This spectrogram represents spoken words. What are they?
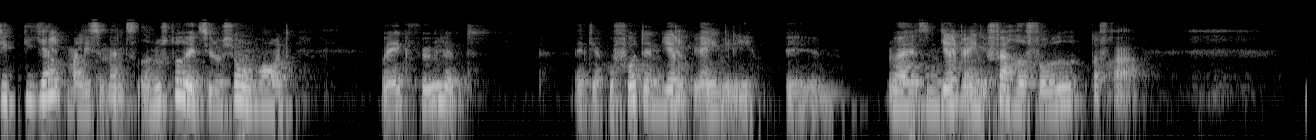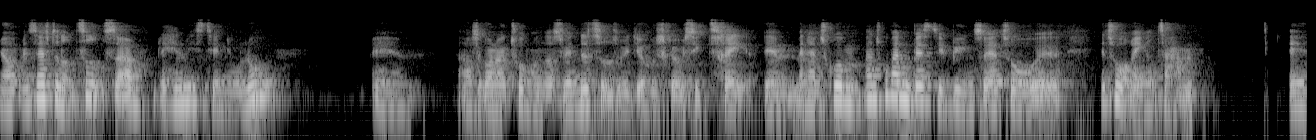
de, de hjalp mig ligesom altid. Og nu stod jeg i en situation, hvor, at, hvor jeg ikke følte, at, at jeg kunne få den hjælp, jeg egentlig, øhm, var altså en hjælp, jeg egentlig før havde fået derfra. Nå, men så efter noget tid, så blev jeg henvist til en neurolog. Øh, der var så godt nok to måneders ventetid, så vidt jeg husker, hvis ikke tre. Øh, men han skulle, han skulle være den bedste i byen, så jeg tog, øh, jeg tog og ringede til ham. Øh,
